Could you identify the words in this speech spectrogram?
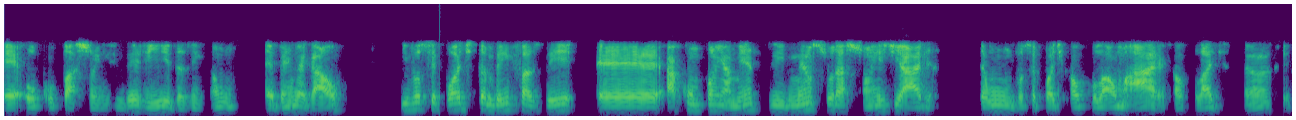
é, ocupações indevidas, então é bem legal. E você pode também fazer é, acompanhamentos e mensurações de áreas. Então, você pode calcular uma área, calcular a distância.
